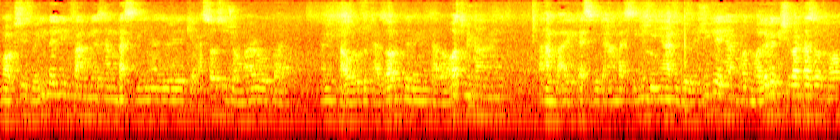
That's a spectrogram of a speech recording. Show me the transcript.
مارکسیسم به این دلیل فهمی از همبستگی نداره که اساس جامعه رو بر همین تعارض و تضاد بین طبقات می‌فهمه. هم اگه کسی بگه همبستگی به این حرف ایدئولوژیکه یا می‌خواد ماله بکشه بر تضادها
